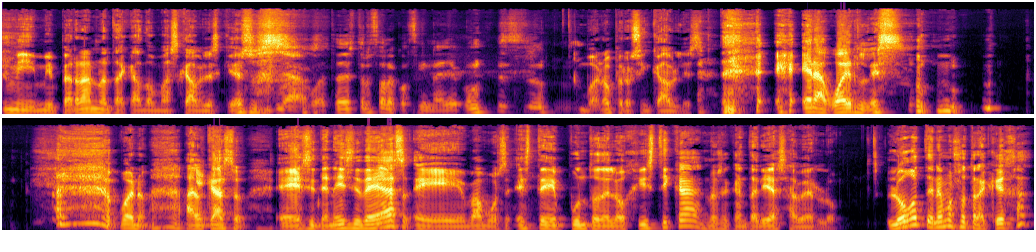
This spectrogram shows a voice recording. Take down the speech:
mi, mi perra no ha atacado más cables que esos. Ya, pues te destrozó la cocina yo con eso. Bueno, pero sin cables. Era wireless. bueno, al caso, eh, si tenéis ideas, eh, vamos, este punto de logística nos encantaría saberlo. Luego tenemos otra queja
